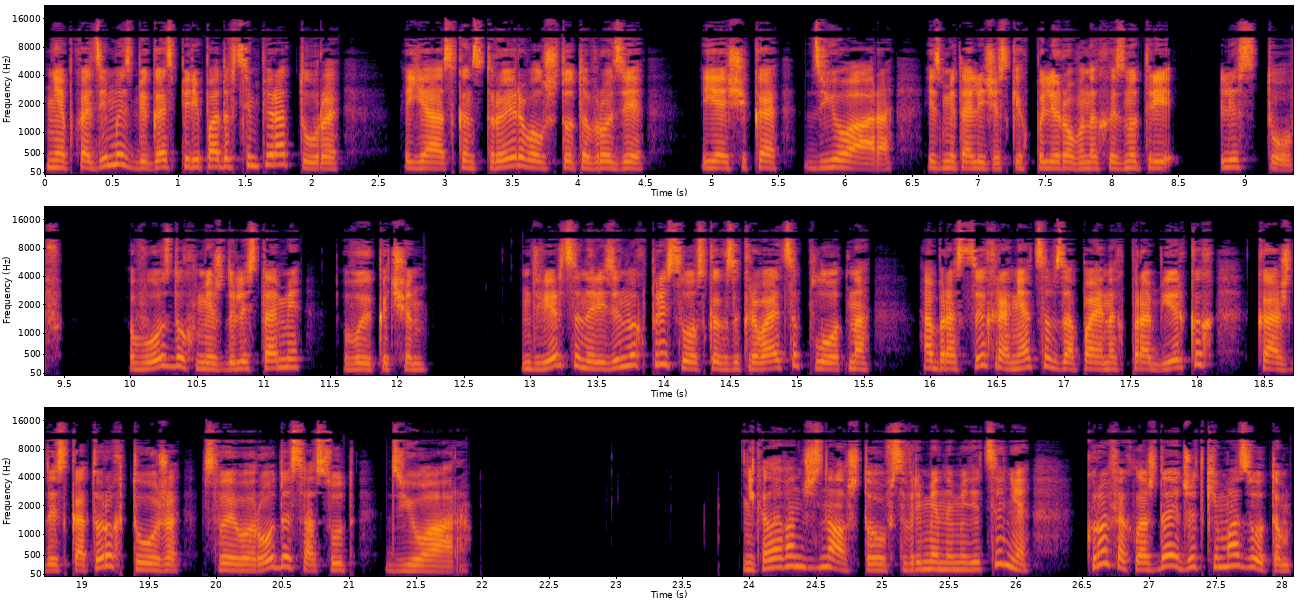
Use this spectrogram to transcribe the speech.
необходимо избегать перепадов температуры – я сконструировал что-то вроде ящика дьюара из металлических полированных изнутри листов. Воздух между листами выкачан. Дверца на резиновых присосках закрывается плотно. Образцы хранятся в запаянных пробирках, каждый из которых тоже своего рода сосуд дьюара. Николай Иванович знал, что в современной медицине Кровь охлаждает жидким азотом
